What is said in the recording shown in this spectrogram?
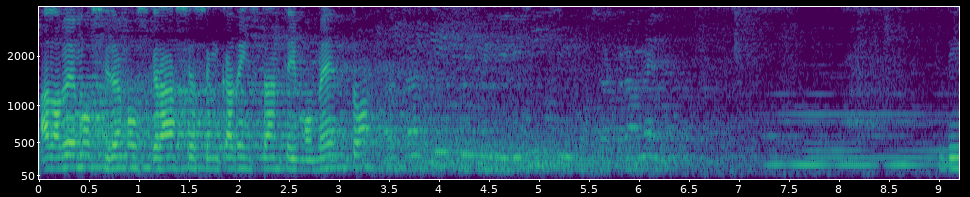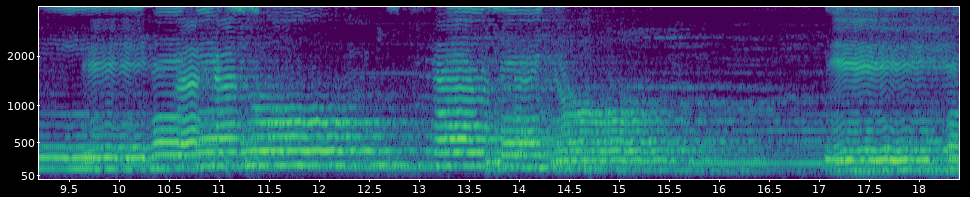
Alabemos y demos gracias en cada instante y momento. Vive Jesús el Señor. Vive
